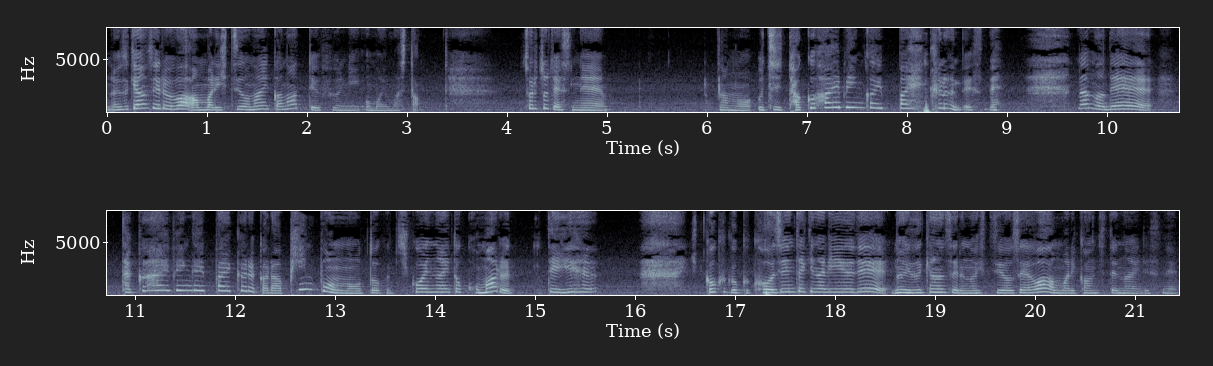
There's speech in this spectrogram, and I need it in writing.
ノイズキャンセルはあんまり必要ないかなっていうふうに思いました。それとですねあのうち宅配便がいっぱい来るんですね。なので宅配便がいっぱい来るからピンポンの音が聞こえないと困るっていうごくごく個人的な理由でノイズキャンセルの必要性はあんまり感じてないですね。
